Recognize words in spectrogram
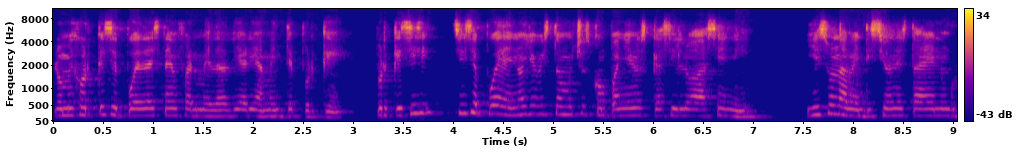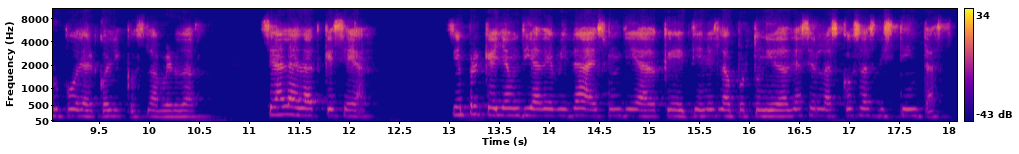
lo mejor que se pueda esta enfermedad diariamente porque, porque sí, sí se puede, ¿no? Yo he visto muchos compañeros que así lo hacen y, y es una bendición estar en un grupo de alcohólicos, la verdad, sea la edad que sea. Siempre que haya un día de vida es un día que tienes la oportunidad de hacer las cosas distintas.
